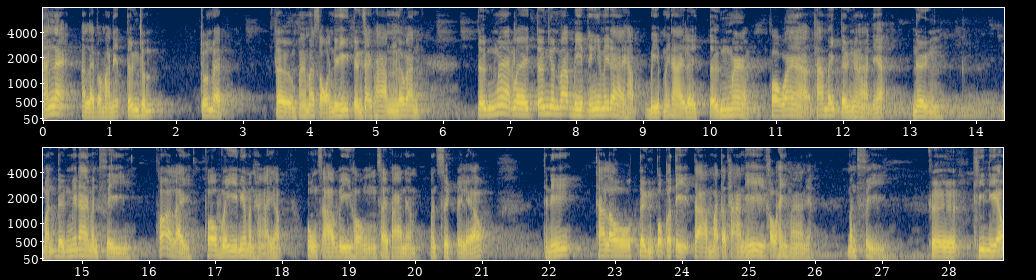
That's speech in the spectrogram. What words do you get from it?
นั้นแหละ อะไรประมาณนี้ ตึงจนจนแบบ เออมามาสอนวิธีตึงสายพานแล้วกัน ตึงมากเลย ตึงจนว่าบีบอย่างนี้ไม่ได้ครับ บีบไม่ได้เลย ตึงมาก เพราะว่าถ้าไม่ตึงขนาดเนี้ยหนึ่งมันดึงไม่ได้มันฟรีเพราะอะไรเพราะวีเนี่ยมันหายครับ องศาวีของสายพานเนี่ยมันสึกไปแล้ว ทีนี้ถ้าเราตึงปกติตามมาตรฐานที่เขาให้มาเนี่ย มันฟรีคือขี้เหนียว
